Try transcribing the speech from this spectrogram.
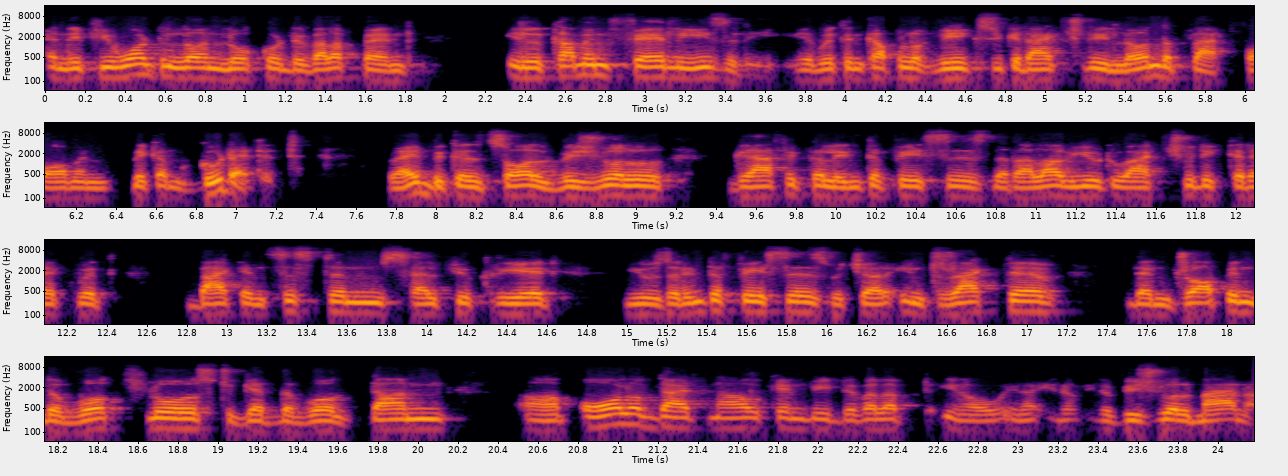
and if you want to learn low code development, it'll come in fairly easily. Within a couple of weeks, you can actually learn the platform and become good at it, right? Because it's all visual graphical interfaces that allow you to actually connect with backend systems, help you create user interfaces which are interactive, then drop in the workflows to get the work done. Um, all of that now can be developed, you know, in a, in a, in a visual manner.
